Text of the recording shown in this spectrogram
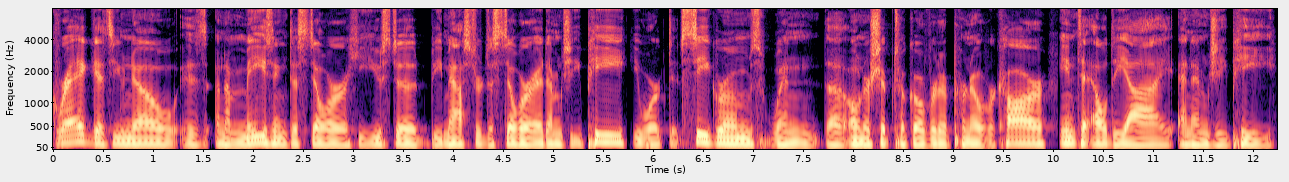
Greg, as you know, is an amazing distiller. He used to be master distiller at MGP. He worked at Seagram's when the ownership took over to Pernod Ricard, into LDI and MGP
